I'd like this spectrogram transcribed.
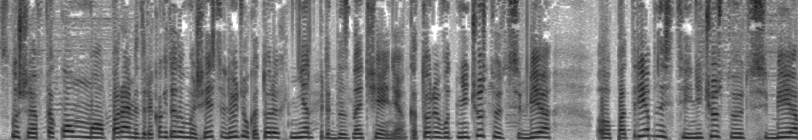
Слушай, а в таком э, параметре, как ты думаешь, есть люди, у которых нет предназначения, которые вот не чувствуют в себе э, потребности, не чувствуют в себе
